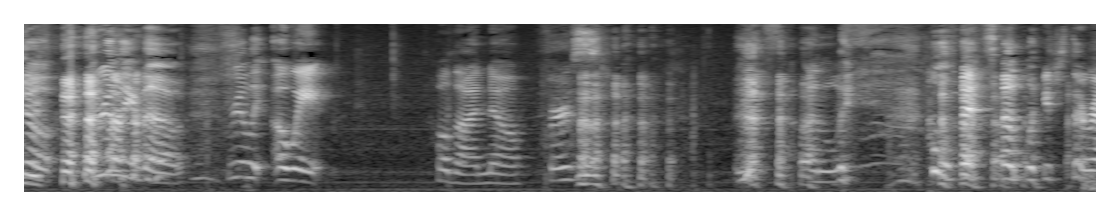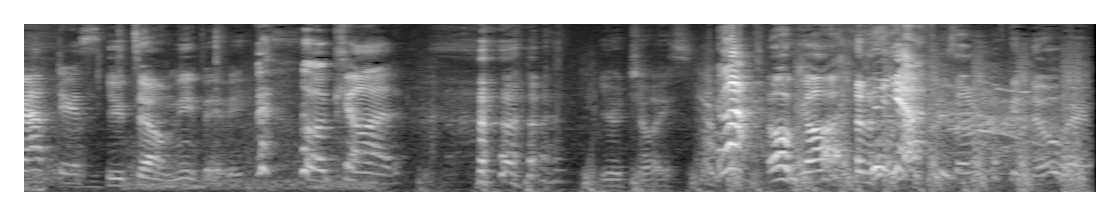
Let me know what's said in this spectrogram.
no, really though. Really. Oh wait. Hold on. No. First, let's, unle- let's unleash the raptors. you tell me, baby. Oh god. Your choice. Ah! Oh God! Yeah. Raptors out of fucking nowhere.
